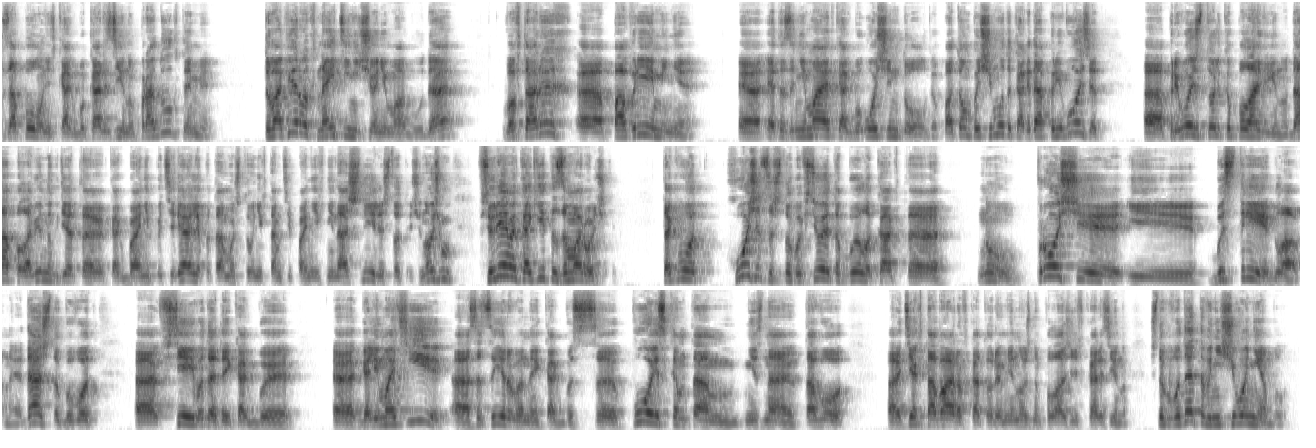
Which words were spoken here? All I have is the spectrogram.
заполнить как бы корзину продуктами, то, во-первых, найти ничего не могу, да. Во-вторых, э, по времени это занимает как бы очень долго. Потом почему-то, когда привозят, э, привозят только половину, да, половину где-то как бы они потеряли, потому что у них там типа они их не нашли или что-то еще. Ну, в общем, все время какие-то заморочки. Так вот, хочется, чтобы все это было как-то, ну, проще и быстрее, главное, да, чтобы вот э, всей вот этой как бы э, галиматьи, ассоциированной как бы с поиском там, не знаю, того, э, тех товаров, которые мне нужно положить в корзину, чтобы вот этого ничего не было.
